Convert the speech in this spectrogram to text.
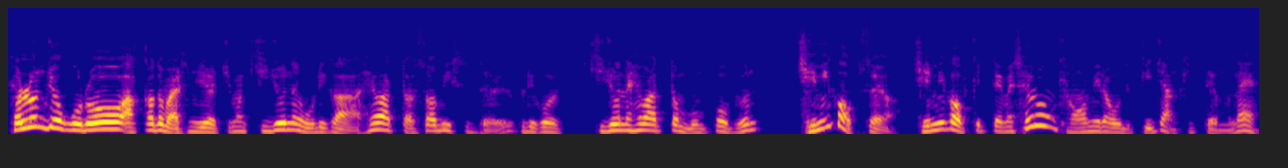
결론적으로 아까도 말씀드렸지만 기존에 우리가 해왔던 서비스들 그리고 기존에 해왔던 문법은 재미가 없어요. 재미가 없기 때문에 새로운 경험이라고 느끼지 않기 때문에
